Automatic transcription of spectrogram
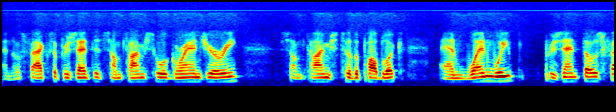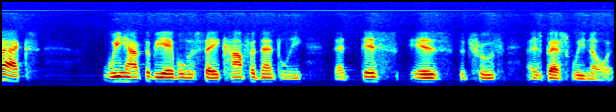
and those facts are presented sometimes to a grand jury, sometimes to the public. And when we present those facts, we have to be able to say confidently that this is the truth as best we know it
